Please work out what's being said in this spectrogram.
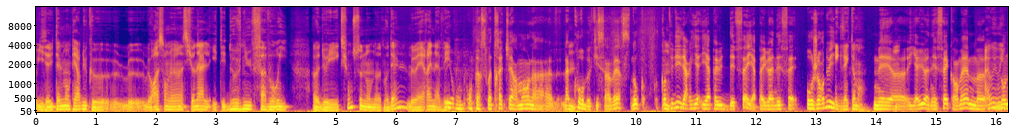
Ils avaient tellement perdu que le, le Rassemblement national était devenu favori de l'élection, selon notre modèle. Le RN avait on, on perçoit très clairement la, la Mm. courbe qui s'inverse. Donc, quand Mm. tu dis qu'il n'y a, pas eu d'effet, il n'y a pas eu un effet aujourd'hui. exactement. Mais euh, il y a eu un effet quand même. euh, Ah oui, non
